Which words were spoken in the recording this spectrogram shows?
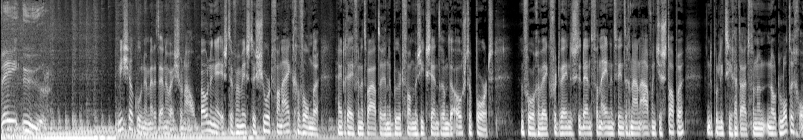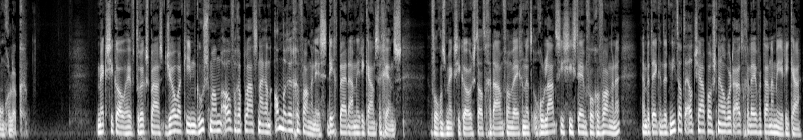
2 uur. Michel Koenen met het NOS-journaal. Groningen is de vermiste Sjoerd van Eyck gevonden. Hij dreef in het water in de buurt van muziekcentrum De Oosterpoort. vorige week verdween de student van 21 na een avondje stappen. De politie gaat uit van een noodlottig ongeluk. Mexico heeft drugsbaas Joaquim Guzman overgeplaatst naar een andere gevangenis, dicht bij de Amerikaanse grens. Volgens Mexico is dat gedaan vanwege het roulatiesysteem voor gevangenen en betekent het niet dat El Chapo snel wordt uitgeleverd aan Amerika.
